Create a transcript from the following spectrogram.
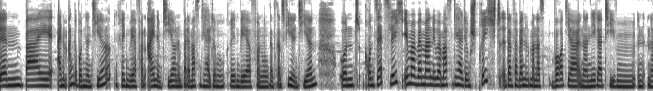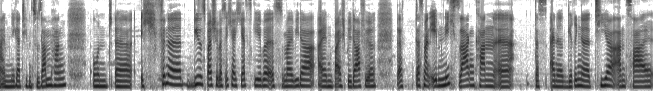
Denn bei einem angebundenen Tier reden wir von einem Tier und bei der Massentierhaltung reden wir von ganz, ganz vielen Tieren. Und grundsätzlich, immer wenn man über Massentierhaltung spricht, dann verwendet man das Wort ja in einer negativen, in einem negativen Zusammenhang. Zusammenhang. Und äh, ich finde, dieses Beispiel, was ich euch jetzt gebe, ist mal wieder ein Beispiel dafür, dass, dass man eben nicht sagen kann, äh, dass eine geringe Tieranzahl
